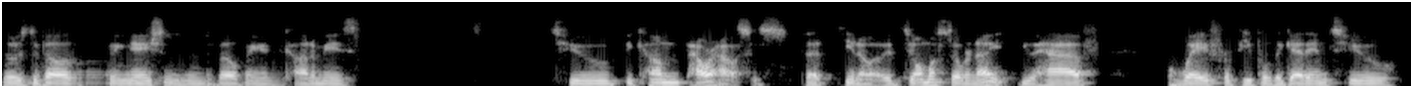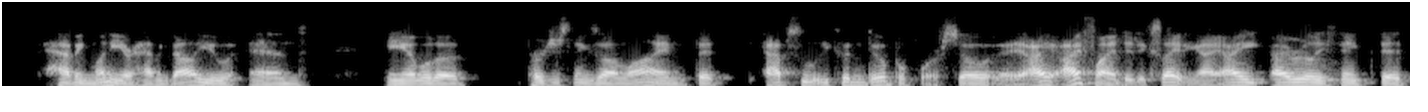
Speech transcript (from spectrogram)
those developing nations and developing economies to become powerhouses. That you know, it's almost overnight. You have a way for people to get into having money or having value and being able to purchase things online that absolutely couldn't do it before. So I, I find it exciting. I, I, I really think that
